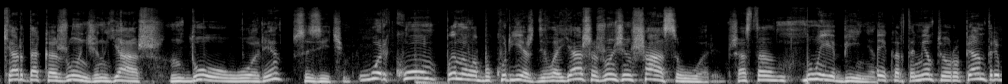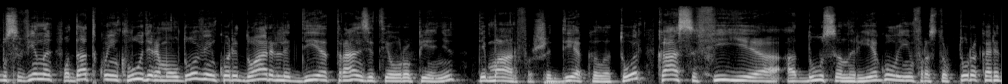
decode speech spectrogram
chiar dacă ajungi în Iași în două ore, să zicem, oricum, până la București, de la Iași, ajungi în șase ore. Și asta nu e bine. Ecartamentul european trebuie să vină odată cu includerea Moldovei în coridoarele de tranzit europene, de marfă și de călători ca să fie adusă în regulă infrastructura care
